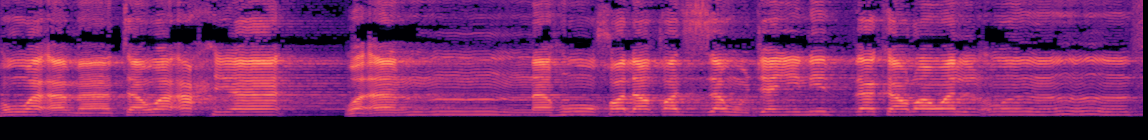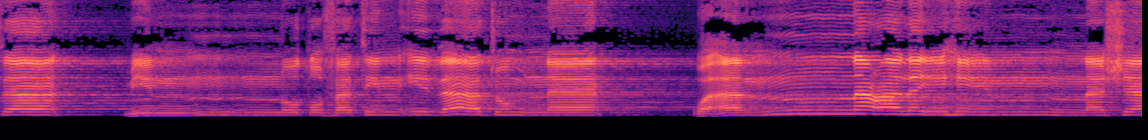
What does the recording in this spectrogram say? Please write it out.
هو امات واحيا وانه خلق الزوجين الذكر والانثى من نطفه اذا تمنى وان عليه النشاءه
